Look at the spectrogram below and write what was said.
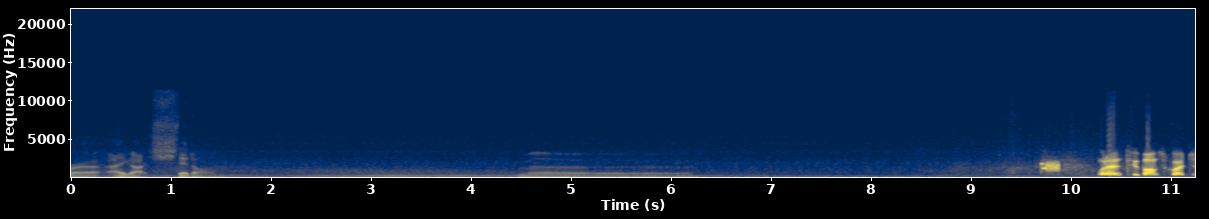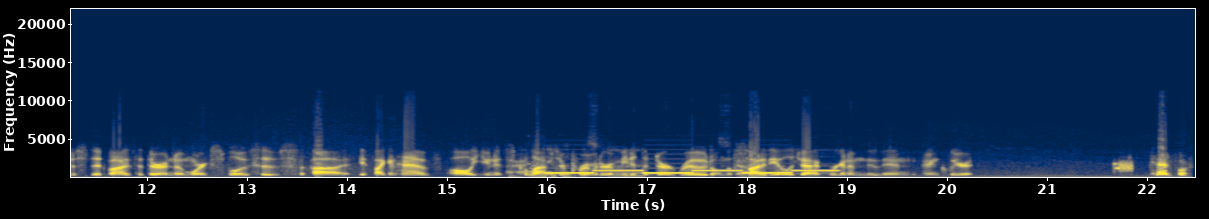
Bruh, I got shit on. Uh, One Adam 2 bomb squad, just advised that there are no more explosives. Uh, if I can have all units collapse how their perimeter and meet at the dirt road on the side of the Yellow Jack, we're gonna move in and clear it. 10 4.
